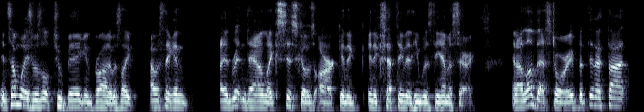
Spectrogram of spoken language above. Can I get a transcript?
in some ways it was a little too big and broad. It was like I was thinking I had written down like Sisko's arc in in accepting that he was the emissary, and I love that story. But then I thought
